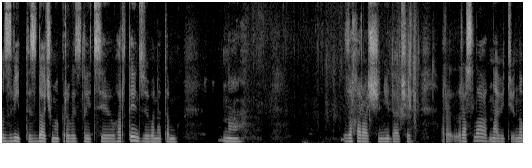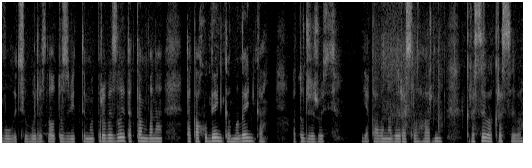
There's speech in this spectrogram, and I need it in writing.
Звідти з дач ми привезли цю гортензію. Вона там на захаращеній дачі росла, навіть на вулицю вилізла. Ото звідти ми привезли, так там вона така худенька, маленька, а тут же ж ось яка вона виросла гарна. Красива, красива.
